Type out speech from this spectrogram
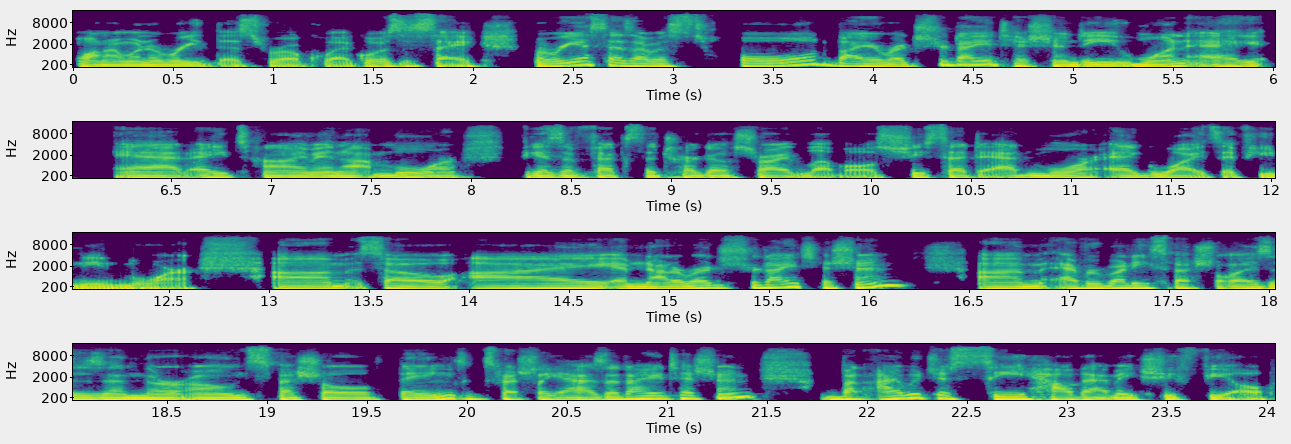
One, I want to read this real quick. What does it say? Maria says, I was told by a registered dietitian to eat one egg at a time and not more because it affects the triglyceride levels. She said to add more egg whites if you need more. Um, so I am not a registered dietitian. Um, everybody specializes in their own special things, especially as a dietitian. But I would just see how that makes you feel.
